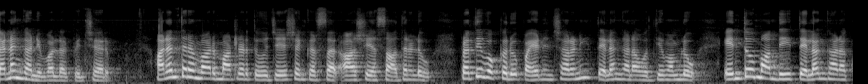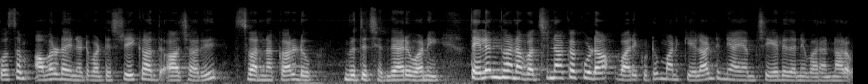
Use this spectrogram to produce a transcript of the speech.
ఘనంగా నివాళులర్పించారు. అనంతరం వారు మాట్లాడుతూ జయశంకర్ సార్ ఆశయ సాధనలు ప్రతి ఒక్కరూ పయనించాలని తెలంగాణ ఉద్యమంలో ఎంతో మంది తెలంగాణ కోసం అమరుడైనటువంటి శ్రీకాంత్ ఆచారి స్వర్ణకారుడు మృతి చెందారు అని. తెలంగాణ వచ్చినాక కూడా వారి కుటుంబానికి ఎలాంటి న్యాయం చేయలేదని వారు అన్నారు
